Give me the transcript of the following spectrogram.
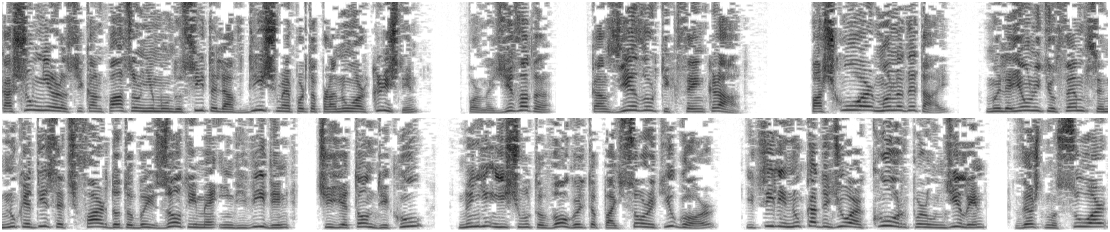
ka shumë njerëz që kanë pasur një mundësi të lavdishme për të pranuar Krishtin, por megjithatë kanë zgjedhur t'i kthejnë krahët. Pa shkuar më në detaj, më lejoni t'ju them se nuk e di se çfarë do të bëjë Zoti me individin që jeton diku në një ishull të vogël të paqësorit jugor i cili nuk ka dëgjuar kurrë për ungjillin dhe është mësuar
